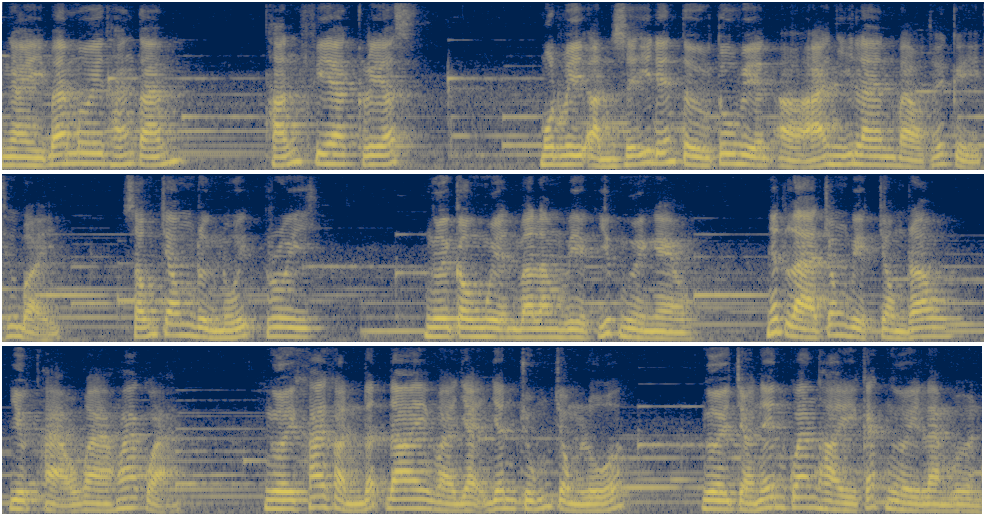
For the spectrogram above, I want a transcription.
Ngày 30 tháng 8, Thánh Fiacrius, một vị ẩn sĩ đến từ tu viện ở Ái Nhĩ Lan vào thế kỷ thứ bảy, sống trong rừng núi Pruy. Người cầu nguyện và làm việc giúp người nghèo, nhất là trong việc trồng rau, dược thảo và hoa quả. Người khai khẩn đất đai và dạy dân chúng trồng lúa. Người trở nên quan thầy các người làm vườn.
